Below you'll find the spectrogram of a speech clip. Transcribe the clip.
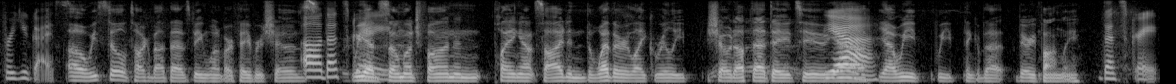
for you guys? Oh, we still talk about that as being one of our favorite shows. Oh, that's great. We had so much fun and playing outside, and the weather like really showed up that day too. Yeah. yeah, yeah. We we think of that very fondly. That's great.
